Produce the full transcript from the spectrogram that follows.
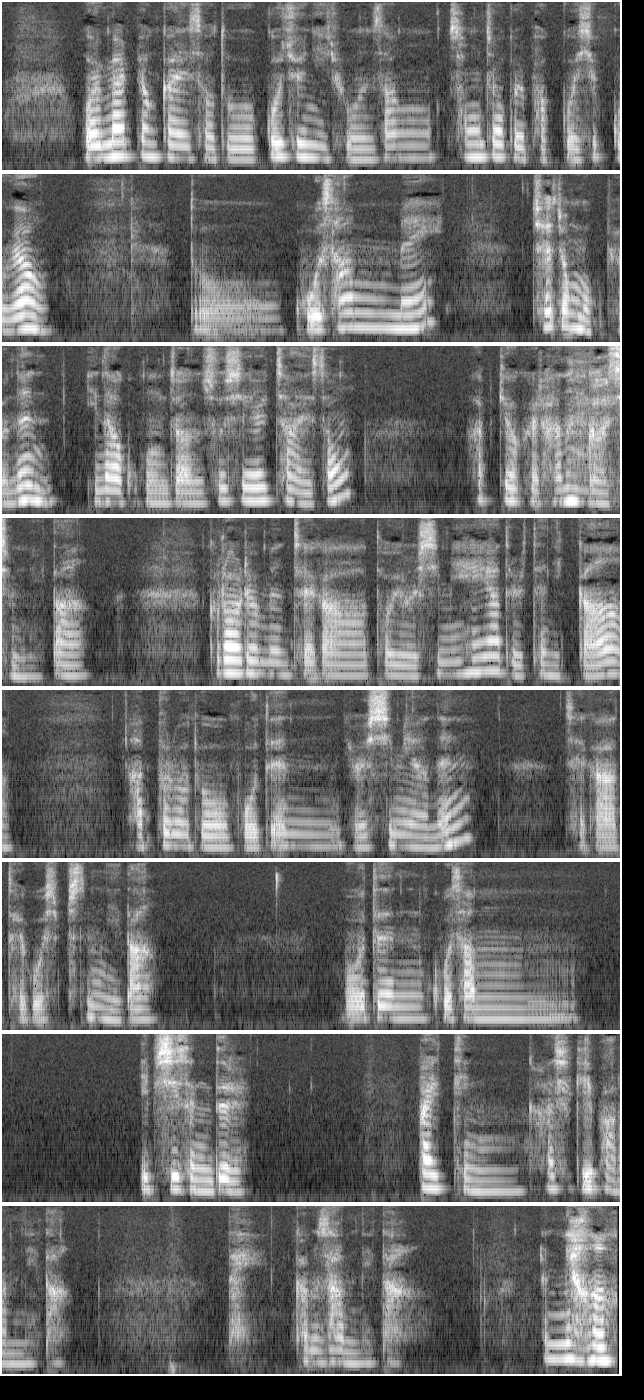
월말 평가에서도 꾸준히 좋은 상, 성적을 받고 싶고요. 또 고3의 최종 목표는 인하공전 수시 1차에서 합격을 하는 것입니다. 그러려면 제가 더 열심히 해야 될 테니까 앞으로도 뭐든 열심히 하는 제가 되고 싶습니다. 모든 고3 입시생들 파이팅 하시기 바랍니다. 네, 감사합니다. 안녕.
